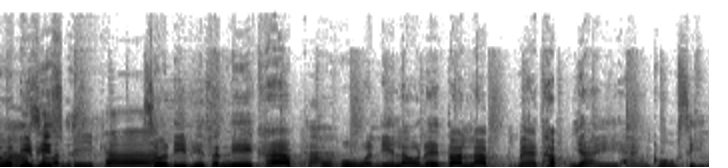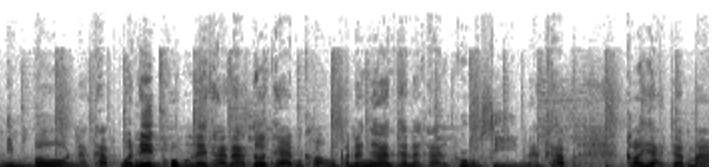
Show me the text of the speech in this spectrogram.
สวัสดีพี่สวัสดีค่ะ สวัสดีพี่ซันนี่ครับค่ะโอ้โหวันนี้เราได้ต้อนรับแม่ทัพใหญ่แห่งกรุงศรีนิมโบนะครับวันนี้ผมในฐานะตัวแทนของพนักงานธนาคารกรุงศรีนะครับ ก็อยากจะมา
